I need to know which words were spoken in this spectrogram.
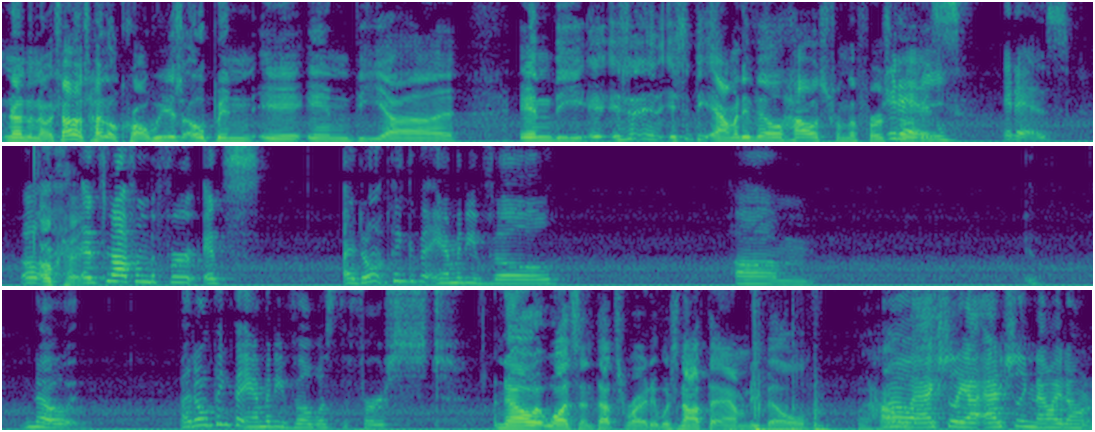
No, no, no, it's not a title crawl. We just open i- in the uh, in the is it is it the Amityville house from the first It movie? is. It is. Oh, Okay. It's not from the first. It's. I don't think the Amityville. Um. it- No, I don't think the Amityville was the first. No, it wasn't. That's right. It was not the Amityville house. Oh, actually, I, actually now I don't.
